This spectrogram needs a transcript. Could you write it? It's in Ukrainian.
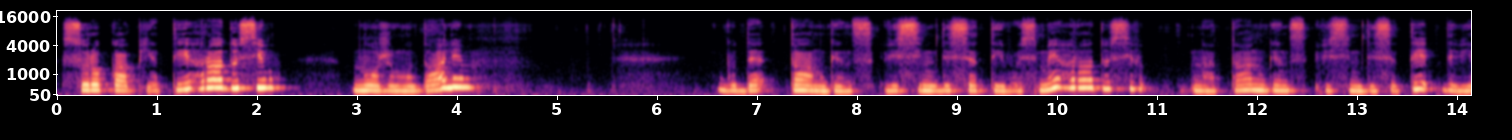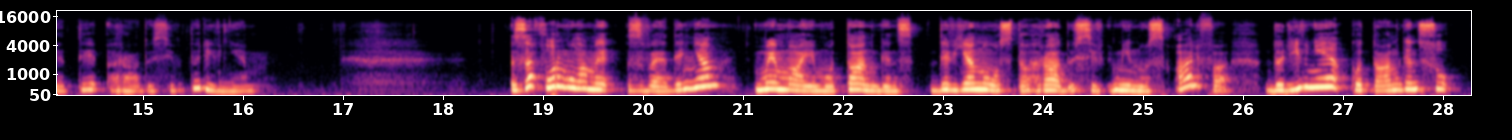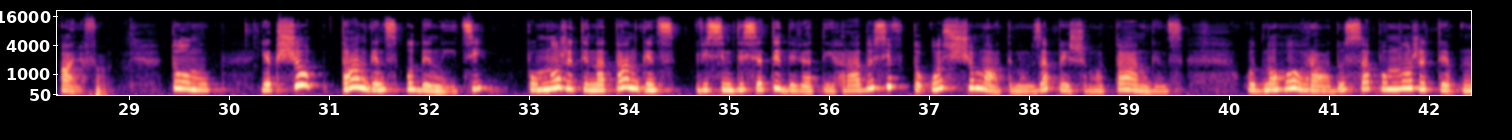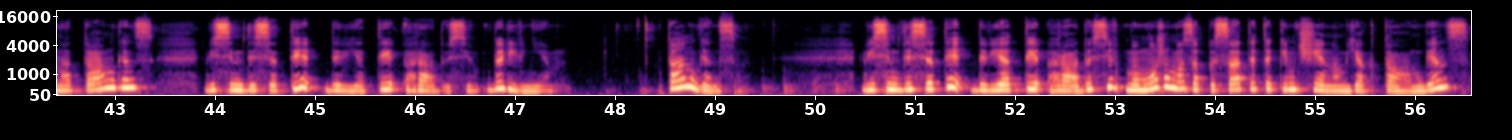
45 градусів. Множимо далі. Буде тангенс 88 градусів на тангенс 89 градусів дорівнює. За формулами зведення ми маємо тангенс 90 градусів мінус альфа дорівнює котангенсу альфа. Тому, якщо тангенс одиниці помножити на тангенс 89 градусів, то ось що матимемо. Запишемо тангенс 1 градуса помножити на тангенс 89 градусів. Дорівнює. Тангенс 89 градусів ми можемо записати таким чином, як тангенс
